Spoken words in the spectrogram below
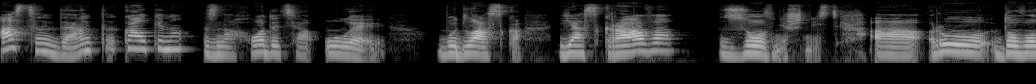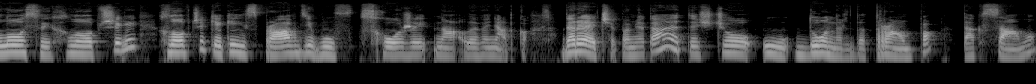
Асцендент Калкіна знаходиться у леві. Будь ласка, яскрава зовнішність. А, рудоволосий хлопчик, хлопчик, який справді був схожий на левенятко. До речі, пам'ятаєте, що у Дональда Трампа так само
